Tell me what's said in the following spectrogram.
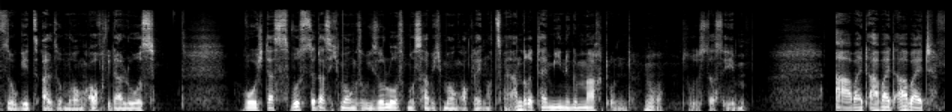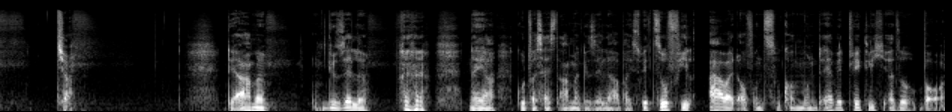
So geht's also morgen auch wieder los. Wo ich das wusste, dass ich morgen sowieso los muss, habe ich morgen auch gleich noch zwei andere Termine gemacht und ja, so ist das eben. Arbeit, Arbeit, Arbeit. Tja, der arme Geselle. naja, gut, was heißt armer Geselle, aber es wird so viel Arbeit auf uns zukommen und er wird wirklich, also, boah,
